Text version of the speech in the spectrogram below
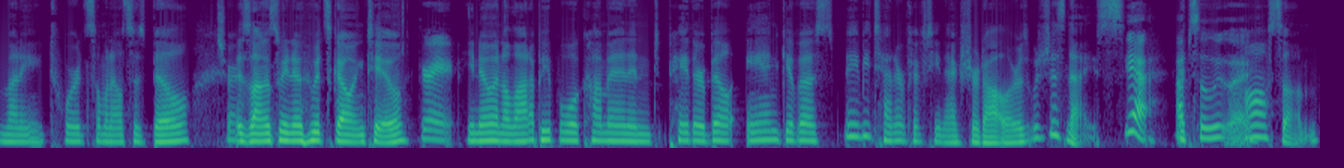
money towards someone else's bill Sure. as long as we know who it's going to. Great. You know, and a lot of people will come in and pay their bill and give us maybe 10 or 15 extra dollars, which is nice. Yeah, absolutely. Awesome.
